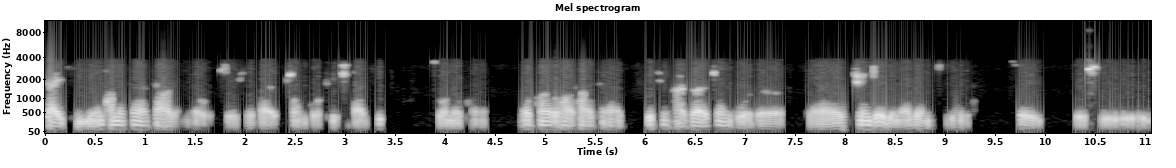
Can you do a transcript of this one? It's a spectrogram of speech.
代替，因为他们现在家人没有，就是在中国可以去代替，是我那朋友。那朋友的话，他现在父亲还在中国的呃军队里面任职，所以就是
